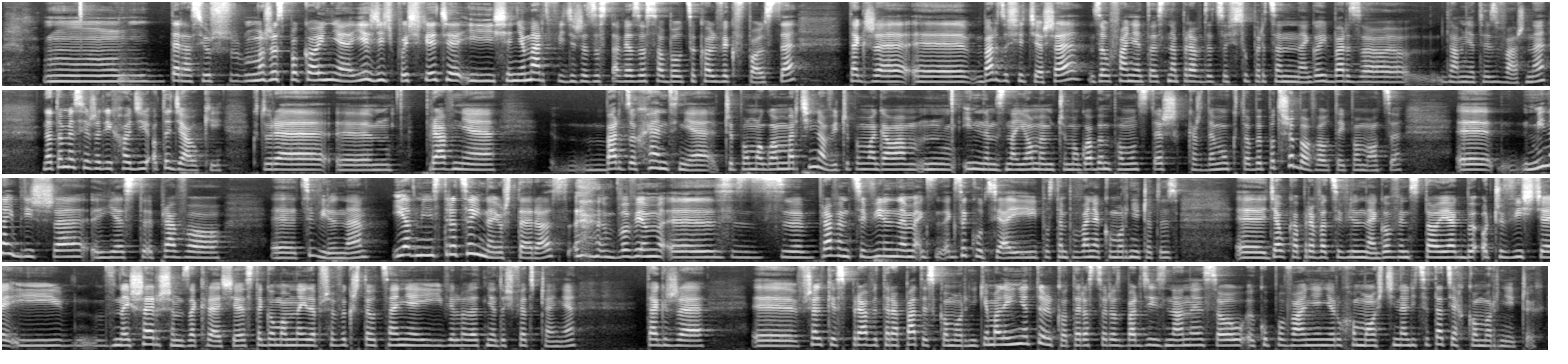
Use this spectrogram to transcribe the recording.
teraz już może spokojnie jeździć po świecie i się nie martwić, że zostawia za sobą cokolwiek w Polsce. Także y, bardzo się cieszę. Zaufanie to jest naprawdę coś super cennego i bardzo dla mnie to jest ważne. Natomiast jeżeli chodzi o te działki, które ym, prawnie bardzo chętnie, czy pomogłam Marcinowi, czy pomagałam mm, innym znajomym, czy mogłabym pomóc też każdemu, kto by potrzebował tej pomocy. Y, Mi najbliższe jest prawo y, cywilne i administracyjne już teraz, bowiem y, z, z prawem cywilnym egz- egzekucja i postępowania komornicze to jest działka prawa cywilnego, więc to jakby oczywiście i w najszerszym zakresie, z tego mam najlepsze wykształcenie i wieloletnie doświadczenie. Także wszelkie sprawy terapaty z komornikiem, ale i nie tylko. Teraz coraz bardziej znane są y, kupowanie nieruchomości na licytacjach komorniczych.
